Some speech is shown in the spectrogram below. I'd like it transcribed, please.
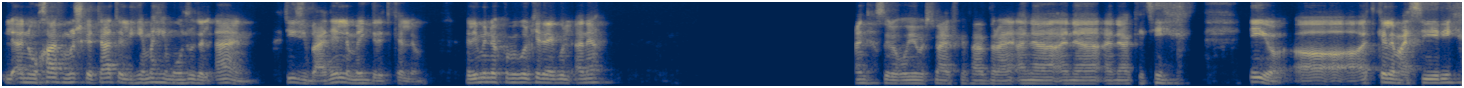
لأنه خايف من المشكلة الثالثة اللي هي ما هي موجودة الآن. تيجي بعدين لما يقدر يتكلم. اللي منكم يقول كذا يقول أنا عندي حصيلة قوية بس ما أعرف كيف أعبر عن أنا أنا أنا كثير. إيوه آه، أتكلم على سيري.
